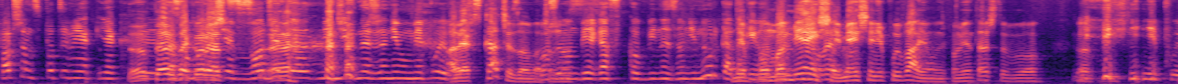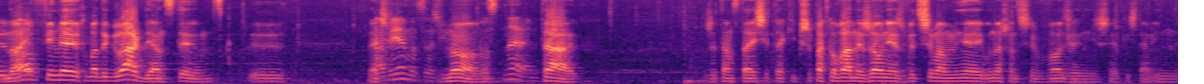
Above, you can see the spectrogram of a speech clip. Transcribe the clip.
Patrząc po tym, jak, jak No, zachowuje akurat- się w wodzie, to nie dziwne, że nie umie pływać. Ale jak skacze, zobacz. Może on biega w kombinezonie nurka Nie, takiego bo on ma mięśnie, mięśnie nie pływają. Pamiętasz? To było... Mięśnie nie No, pływają. w filmie chyba The Guardian z tym. Z, yy, A wiem o co No. no. Kostnerem. Tak. Że tam staje się taki przypakowany żołnierz, wytrzymał mniej unosząc się w wodzie niż jakiś tam inny.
